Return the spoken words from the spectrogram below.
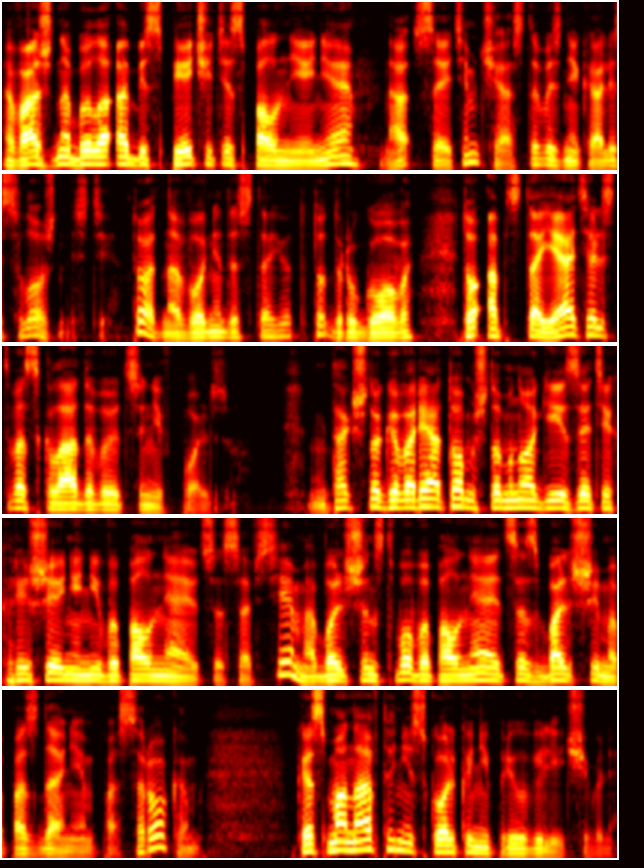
Важно было обеспечить исполнение, а с этим часто возникали сложности. То одного недостает, то другого, то обстоятельства складываются не в пользу. Так что, говоря о том, что многие из этих решений не выполняются совсем, а большинство выполняется с большим опозданием по срокам, космонавты нисколько не преувеличивали.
